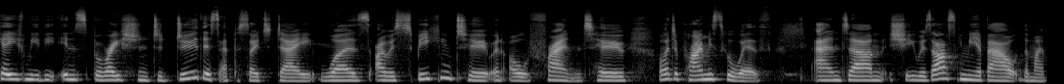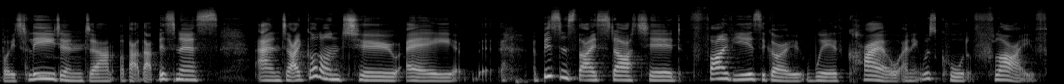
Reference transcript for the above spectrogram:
gave me the inspiration to do this episode today was I was speaking to an old friend who I went to primary school with, and um, she was asking me about the Mind Body to Lead and um, about that business. And I got onto a a business that I started five years ago with Kyle, and it was called Flive.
